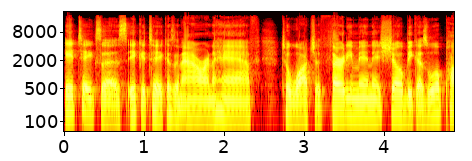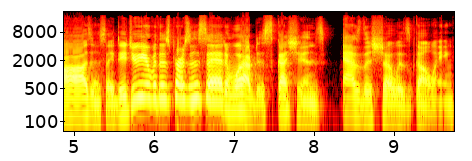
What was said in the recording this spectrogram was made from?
it takes us, it could take us an hour and a half to watch a 30 minute show because we'll pause and say, Did you hear what this person said? And we'll have discussions as the show is going.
